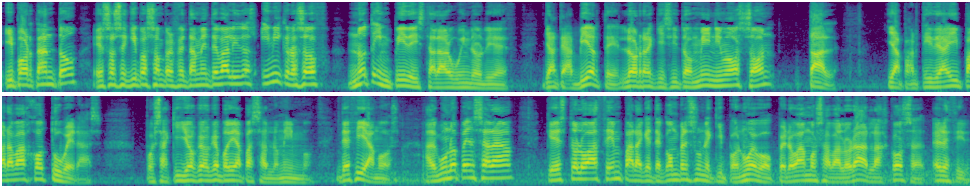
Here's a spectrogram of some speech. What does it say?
Y por tanto, esos equipos son perfectamente válidos y Microsoft no te impide instalar Windows 10. Ya te advierte, los requisitos mínimos son tal. Y a partir de ahí para abajo tú verás. Pues aquí yo creo que podía pasar lo mismo. Decíamos, alguno pensará que esto lo hacen para que te compres un equipo nuevo, pero vamos a valorar las cosas. Es decir,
